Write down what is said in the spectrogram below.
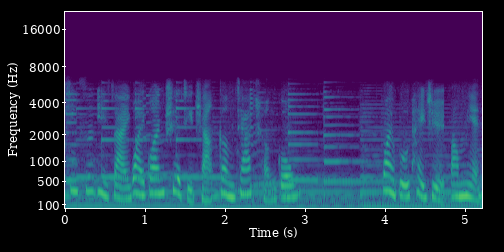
新思域在外观设计上更加成功。外部配置方面。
